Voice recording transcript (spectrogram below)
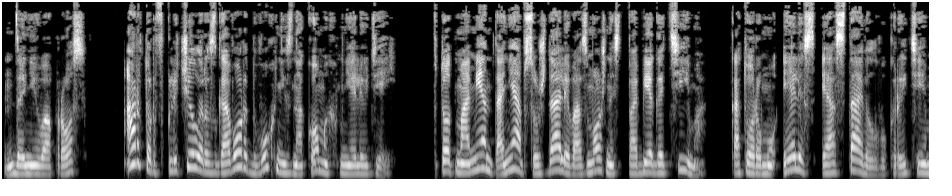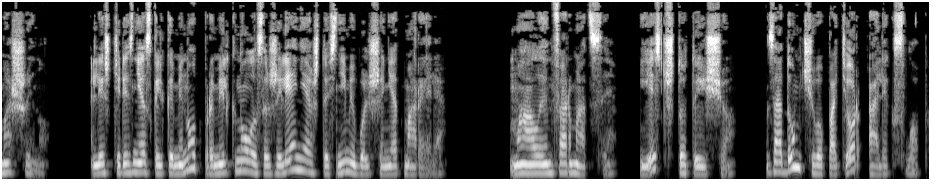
«Да не вопрос». Артур включил разговор двух незнакомых мне людей. В тот момент они обсуждали возможность побега Тима, которому Элис и оставил в укрытии машину. Лишь через несколько минут промелькнуло сожаление, что с ними больше нет Мореля. «Мало информации. Есть что-то еще? Задумчиво потер Алекс лоб.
